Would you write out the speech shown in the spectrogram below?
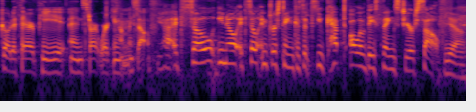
go to therapy and start working on myself. Yeah, it's so, you know, it's so interesting because it's you kept all of these things to yourself. Yeah.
